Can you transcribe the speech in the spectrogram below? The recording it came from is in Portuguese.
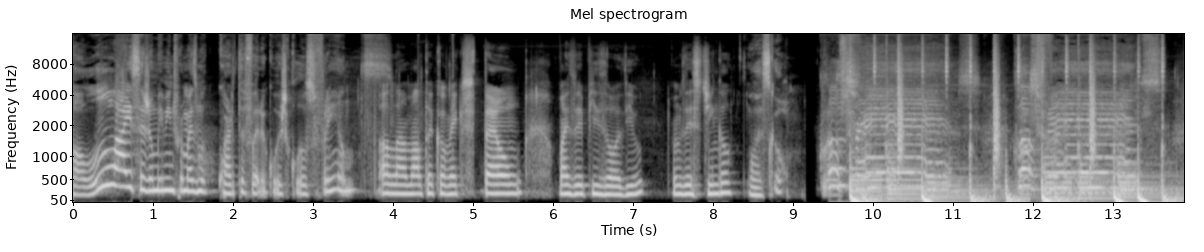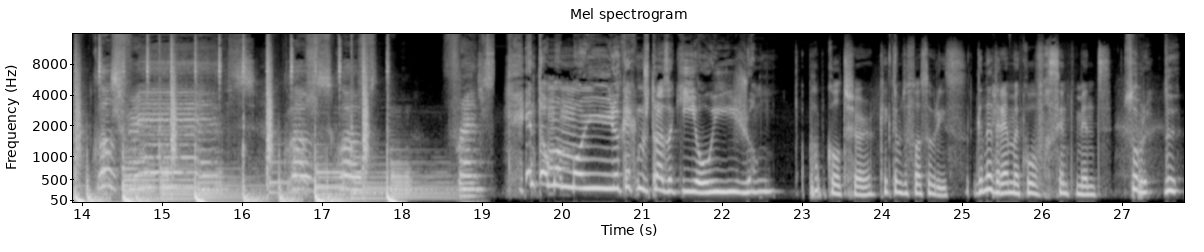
Olá e sejam bem-vindos para mais uma quarta-feira com as Close Friends. Olá malta, como é que estão? Mais um episódio. Vamos a esse jingle? Let's go. Close friends, close friends, close friends, close, close friends. Então, mamãe, o que é que nos traz aqui hoje, João? Pop culture. O que é que temos a falar sobre isso? Grande drama que houve recentemente Sobre de.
